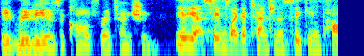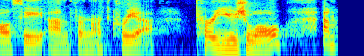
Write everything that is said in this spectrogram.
it really is a call for attention. Yeah, yeah, seems like attention-seeking policy um, from North Korea per usual. Um,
